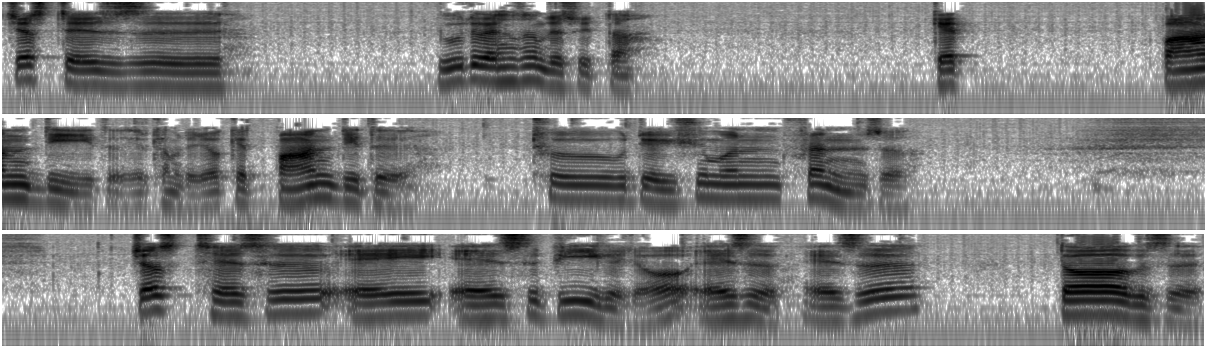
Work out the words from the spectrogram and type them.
just as uh, 유대가 형성될 수 있다. get bonded 이렇게 하면 되죠. get bonded to their human friends. Just as A as B 그죠? as as dogs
